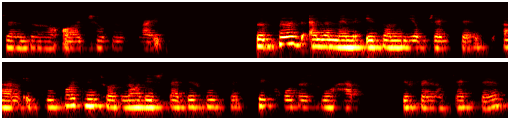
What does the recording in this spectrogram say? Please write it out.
gender or children's rights? The third element is on the objectives. Um, it's important to acknowledge that different stakeholders will have different objectives,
